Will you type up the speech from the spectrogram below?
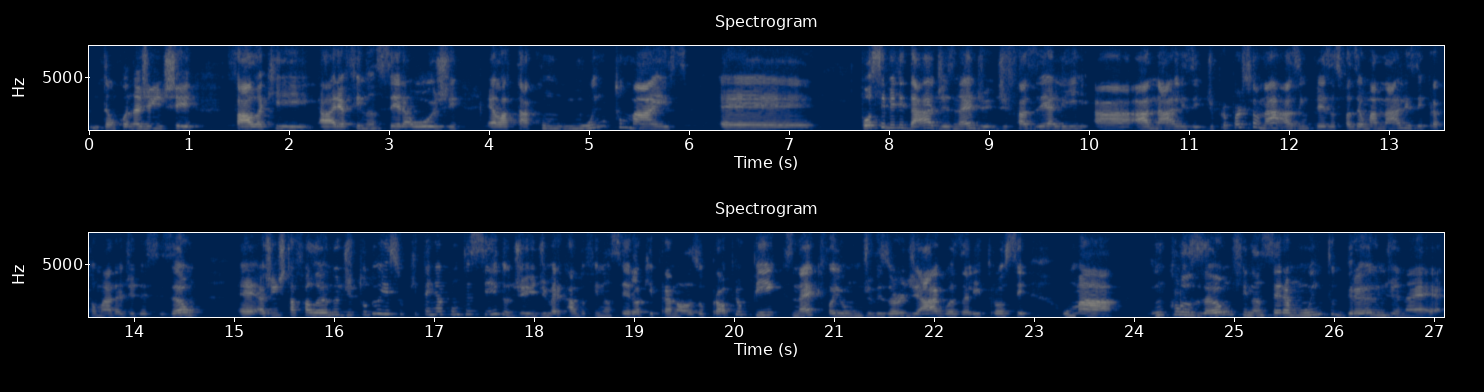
Então, quando a gente fala que a área financeira hoje ela está com muito mais é, possibilidades né, de, de fazer ali a, a, análise, de proporcionar às empresas fazer uma análise para tomada de decisão, é, a gente está falando de tudo isso que tem acontecido de, de mercado financeiro aqui para nós. O próprio Pix, né, que foi um divisor de águas ali, trouxe uma inclusão financeira muito grande, né?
